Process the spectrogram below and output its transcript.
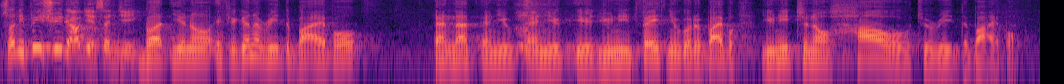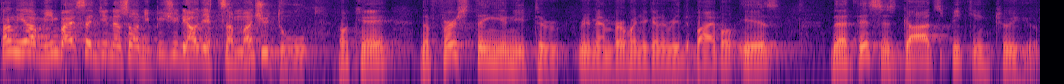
所以你必须了解圣经。 But you know, if you're going to read the Bible and that and you and you, you you need faith and you go to the Bible, you need to know how to read the Bible. 当你要明白圣经的时候，你必须了解怎么去读。 Okay? The first thing you need to remember when you're going to read the Bible is that this is God speaking to you.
